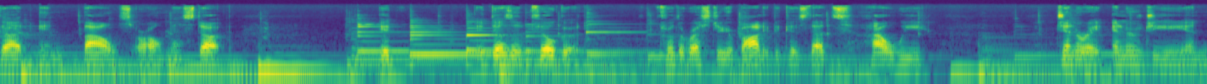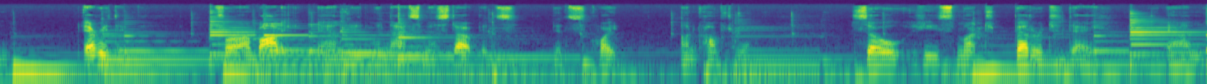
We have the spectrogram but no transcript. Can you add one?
gut and bowels are all messed up, it it doesn't feel good for the rest of your body because that's how we generate energy and everything for our body. And when that's messed up it's it's quite uncomfortable. So he's much better today. And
